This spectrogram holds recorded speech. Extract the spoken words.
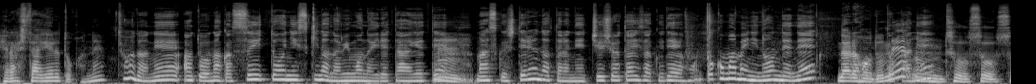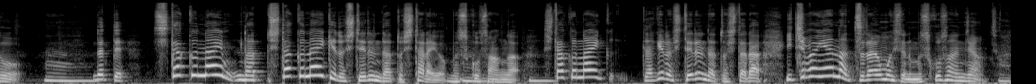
減らしてあげるとかね。そうだね。あとなんか水筒に好きな飲み物入れてあげて、うん、マスクしてるんだったら熱中症対策で本当こまめに飲んでね。なるほどね。ねうん、そうそうそう。うん、だってしたくないだしたくないけどしてるんだとしたらよ息子さんが、うんうん、したくないだけどしてるんだとしたら一番嫌な辛い思いしてるの息子さんじゃん。そね、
